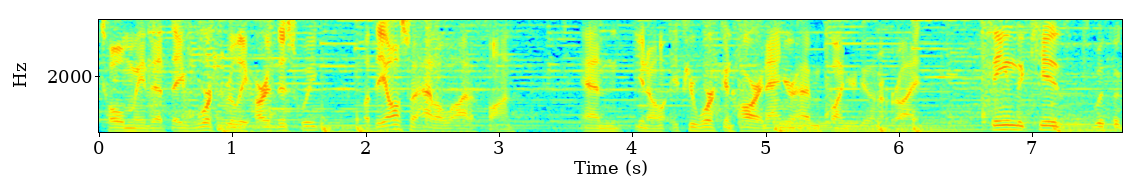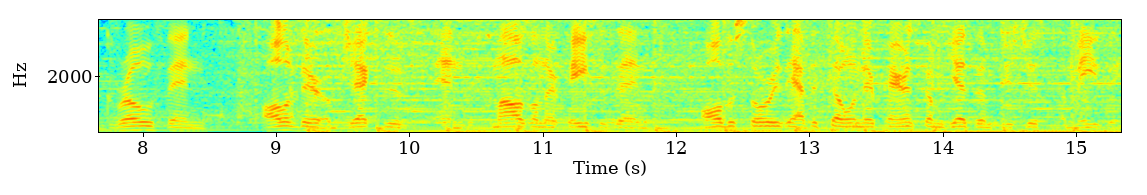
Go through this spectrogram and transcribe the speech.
told me that they worked really hard this week, but they also had a lot of fun. And, you know, if you're working hard and you're having fun, you're doing it right. Seeing the kids with the growth and all of their objectives and the smiles on their faces and all the stories they have to tell when their parents come get them is just amazing.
